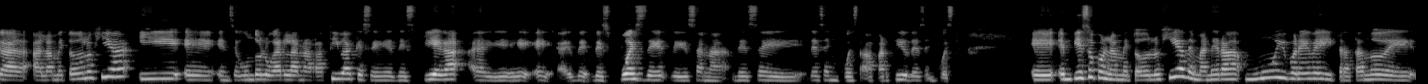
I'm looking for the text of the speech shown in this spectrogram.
a la metodología y eh, en segundo lugar la narrativa que se despliega eh, eh, de, después de, esa, de, esa, encuesta, a partir de esa encuesta. empiezo con la metodología de manera muy breve y tratando de,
